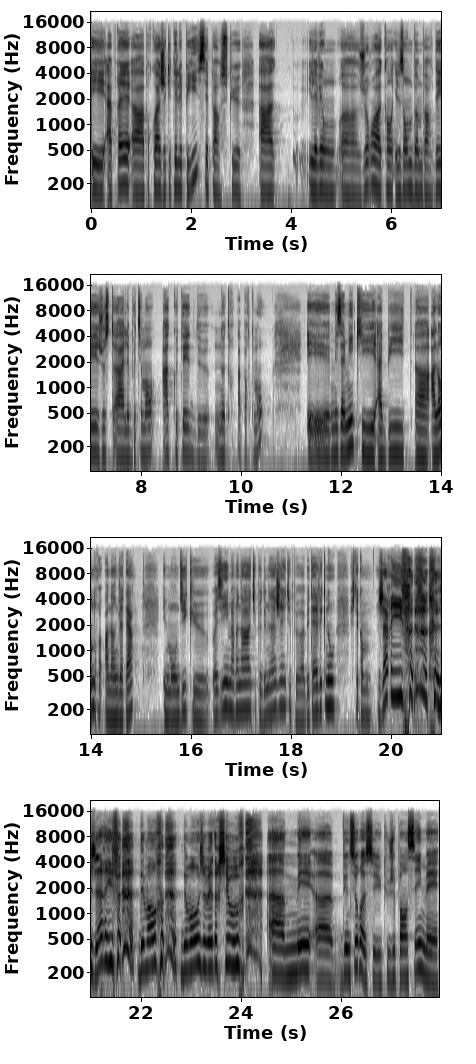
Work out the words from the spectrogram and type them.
Et après, euh, pourquoi j'ai quitté le pays, c'est parce que euh, il y avait un euh, jour quand ils ont bombardé juste le bâtiment à côté de notre appartement. Et mes amis qui habitent à Londres, en Angleterre, ils m'ont dit que vas-y Marina, tu peux déménager, tu peux habiter avec nous. J'étais comme j'arrive, j'arrive, demain, demain je vais être chez vous. Euh, mais euh, bien sûr, c'est que je pensais, mais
